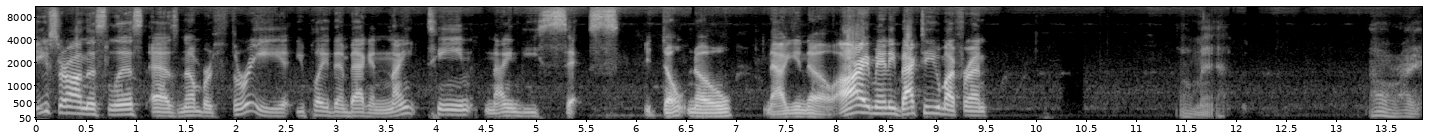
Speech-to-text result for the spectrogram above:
Chiefs are on this list as number three. You played them back in 1996. You don't know, now you know. All right, Manny, back to you, my friend. Oh man. All right.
